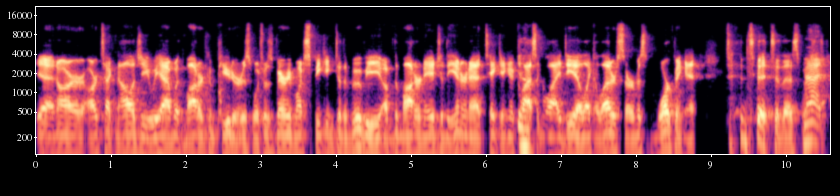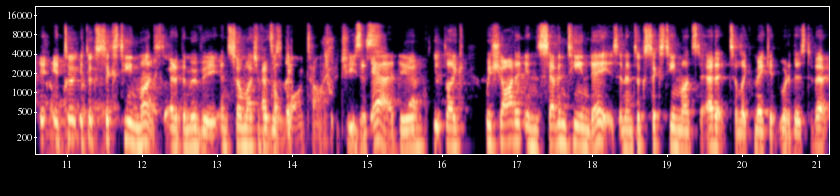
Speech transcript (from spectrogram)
Yeah, and our our technology we have with modern computers, which was very much speaking to the movie of the modern age of the internet, taking a classical idea like a letter service and warping it to, to, to this. Matt, it, it took it took 16 months to edit the movie, and so much of That's it was a like, long time. Jesus. yeah, dude. It's like we shot it in 17 days, and then it took 16 months to edit to like make it what it is today.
